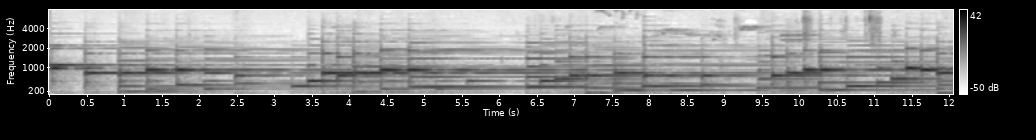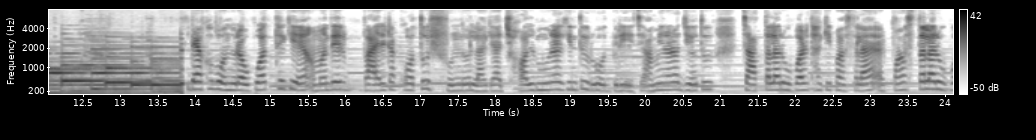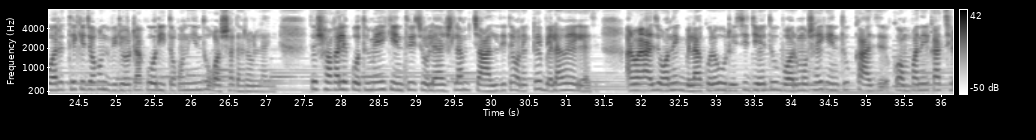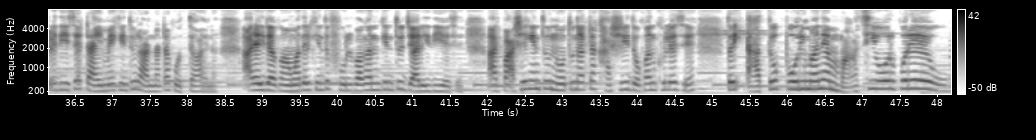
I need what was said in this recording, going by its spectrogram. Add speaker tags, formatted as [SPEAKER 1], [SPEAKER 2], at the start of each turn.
[SPEAKER 1] Música দেখো বন্ধুরা, উপর থেকে আমাদের বাইরেটা কত সুন্দর লাগে। আর ঝলমুড়া কিন্তু রোদ বেরিয়েছে। আমি আর যেহেতু চারতলার উপরে থাকি পাঁচতলায়, আর পাঁচতলার উপরে থেকে যখন ভিডিওটা করি, তখন কিন্তু অসাধারণ লাগে। তো সকালে প্রথমেই কিন্তু চলে আসলাম, চাল দিতে অনেকটাই বেলা হয়ে গেছে। আর আজ অনেক বেলা করে উঠেছি, যেহেতু বরমশাই কিন্তু কাজ, কোম্পানির কাজ ছেড়ে দিয়েছে, টাইমে কিন্তু রান্নাটা করতে হয় না। আর এই দেখো, আমাদের কিন্তু ফুল বাগান কিন্তু জ্বালিয়ে দিয়েছে। আর পাশে কিন্তু নতুন একটা খাসির দোকান খুলেছে, তো এত পরিমাণে মাছি ওর উপরে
